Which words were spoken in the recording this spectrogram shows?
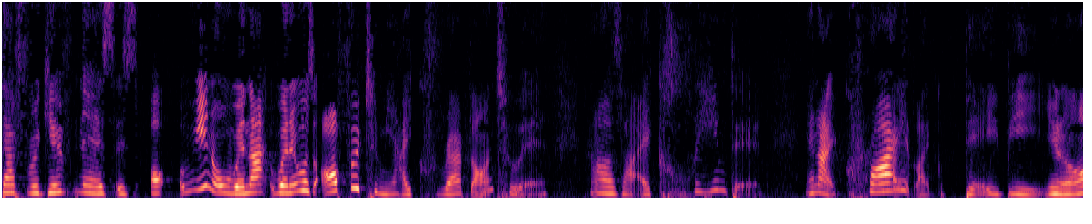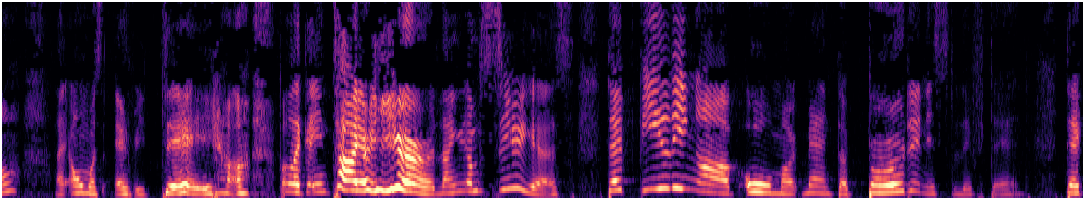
that forgiveness is, you know, when I when it was offered to me, I grabbed onto it. And I was like, I claimed it. And I cried like a baby, you know, like almost every day, but like an entire year. Like I'm serious. That feeling of, oh my man, the burden is lifted. The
